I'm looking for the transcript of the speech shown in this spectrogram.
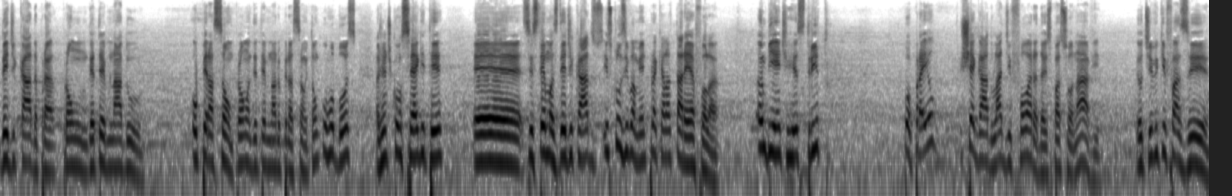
dedicada para um determinado operação, para uma determinada operação. Então, com robôs, a gente consegue ter é, sistemas dedicados exclusivamente para aquela tarefa lá. Ambiente restrito. Pô, para eu chegar do lado de fora da espaçonave, eu tive que fazer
